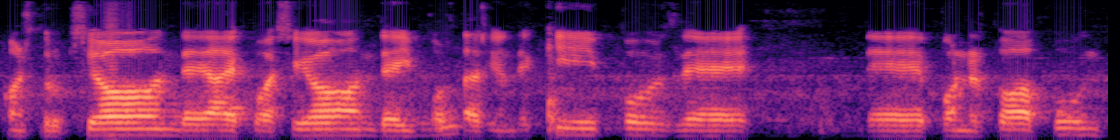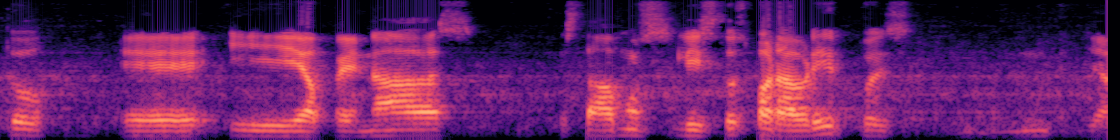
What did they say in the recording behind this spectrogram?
construcción, de adecuación, de importación de equipos, de, poner todo a punto eh, y apenas estábamos listos para abrir, pues ya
